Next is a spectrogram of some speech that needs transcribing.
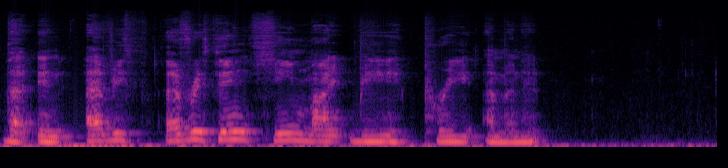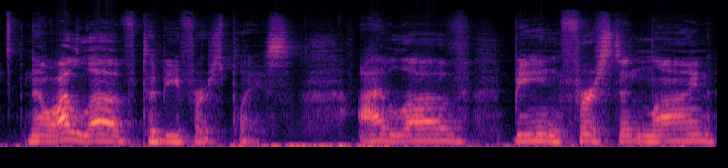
that in every, everything he might be preeminent. Now, I love to be first place. I love being first in line.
